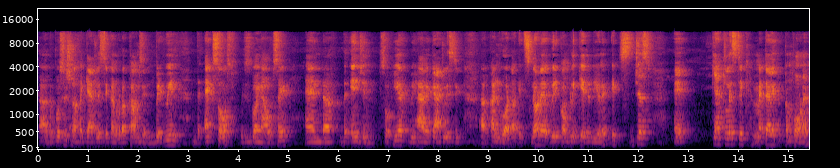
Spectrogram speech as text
uh, the position of a catalytic converter comes in between the exhaust which is going outside and uh, the engine. So here we have a catalytic uh, converter. It's not a very complicated unit. It's just a catalytic metallic component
